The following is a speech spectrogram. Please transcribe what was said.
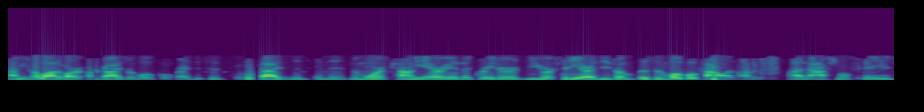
I mean, a lot of our, our guys are local, right? This is guys in the in the, the Morris County area, the greater New York City area. These are this is local talent on on a national stage.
